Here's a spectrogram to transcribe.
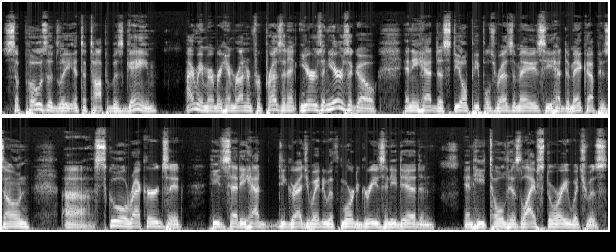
supposedly at the top of his game, I remember him running for president years and years ago, and he had to steal people's resumes. He had to make up his own uh, school records. It, he said he had he graduated with more degrees than he did, and and he told his life story, which was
